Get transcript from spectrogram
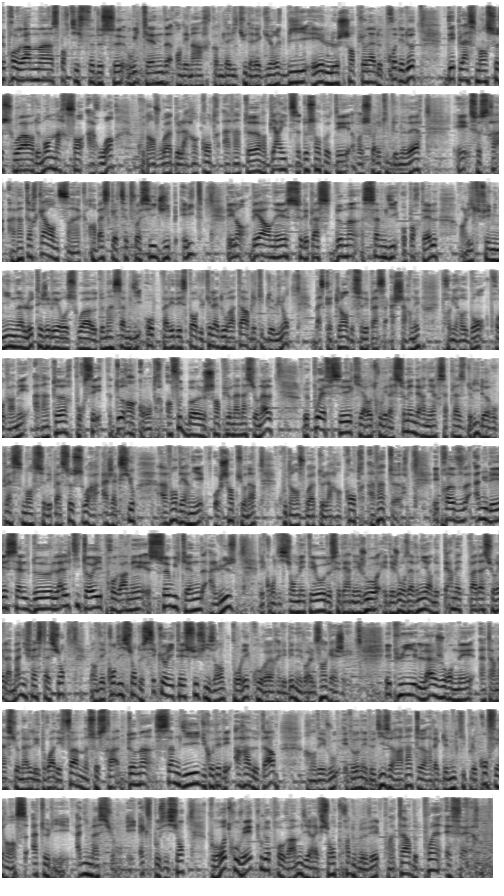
Le programme sportif de ce week-end, on démarre comme d'habitude avec du rugby et le championnat de Pro D2. Déplacement ce soir de Mont-de-Marsan à Rouen. Coup d'envoi de la rencontre à 20h. Biarritz de son côté reçoit l'équipe de Nevers et ce sera à 20h45. En basket cette fois-ci, Jeep Elite. L'élan béarnais se déplace demain samedi au Portel. En Ligue féminine, le TGB reçoit demain samedi au Palais des Sports du Queladour à Tarbes l'équipe de Lyon. Basketland se déplace à Charnay. Premier rebond programmé à 20h pour ces deux rencontres. En football, championnat national, le Pau FC qui a retrouvé la semaine dernière sa place de leader au classement se déplace ce soir à Ajaccio, avant-dernier au championnat. Coup d'envoi de la rencontre à 20h. Épreuve annulée, celle de l'Altitoy programmée ce week-end à Luz. Les conditions météo de ces derniers jours et des jours à venir ne permettent pas d'assurer la manifestation dans des conditions de sécurité suffisantes pour les coureurs et les bénévoles engagés. Et puis la journée internationale des droits des femmes, ce sera demain samedi du côté des Haras de Tarbes. Rendez-vous est donné de 10h à 20h avec de multiples conférences, ateliers, animations et expositions. Pour retrouver tout le programme, direction www.tarbes.fr.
